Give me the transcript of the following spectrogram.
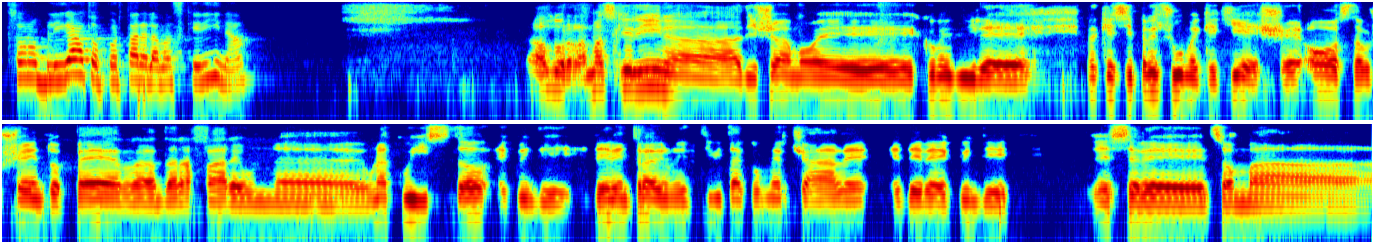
sono obbligato a portare la mascherina? Allora, la mascherina, diciamo, è come dire, perché si presume che chi esce o sta uscendo per andare a fare un, eh, un acquisto e quindi deve entrare in un'attività commerciale e deve quindi essere, insomma,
